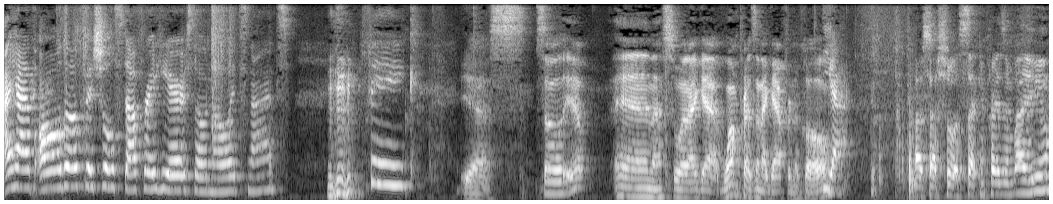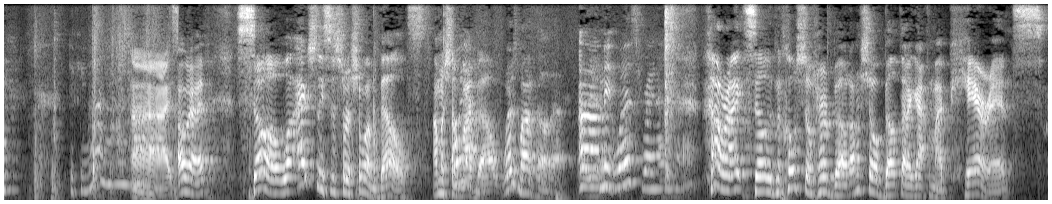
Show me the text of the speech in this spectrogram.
I have all the official stuff right here, so no, it's not fake. Yes. So yep. And that's what I got. One present I got for Nicole. Yeah, I shall show a second present by you. if you want. Alright. Okay. So well actually since we're showing belts, I'm gonna show Oh, my yeah. belt. Where's my belt at? Um, it was right on there. All right, so Nicole showed her belt. I'm gonna show a belt that I got from my parents.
